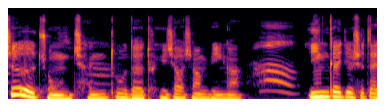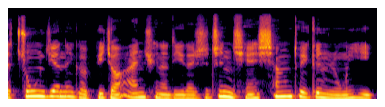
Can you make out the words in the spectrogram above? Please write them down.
这种程度的推销商品啊，嗯应该就是在中间那个比较安全的地带，是挣钱相对更容易，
